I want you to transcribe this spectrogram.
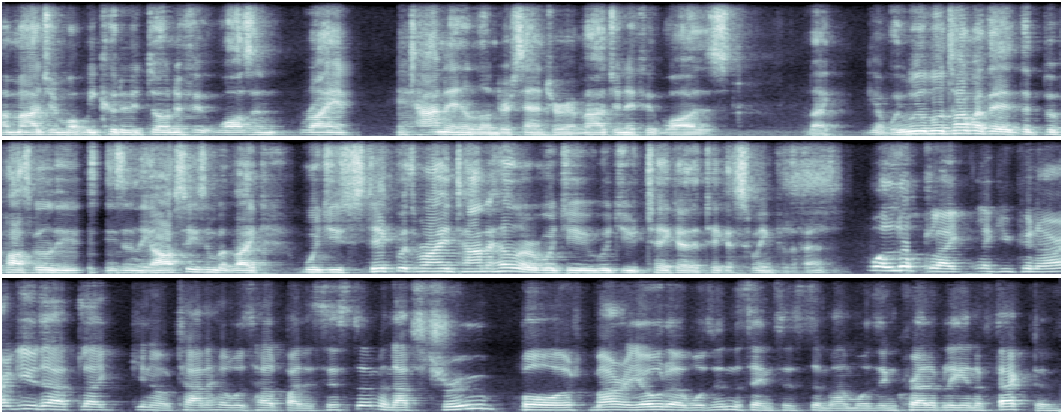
Imagine what we could have done if it wasn't Ryan Tannehill under center. Imagine if it was like yeah, we will we'll talk about the, the, the possibilities in the off season, but like, would you stick with Ryan Tannehill or would you would you take a take a swing for the fence? Well, look, like like you can argue that like you know Tannehill was helped by the system, and that's true. But Mariota was in the same system and was incredibly ineffective.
